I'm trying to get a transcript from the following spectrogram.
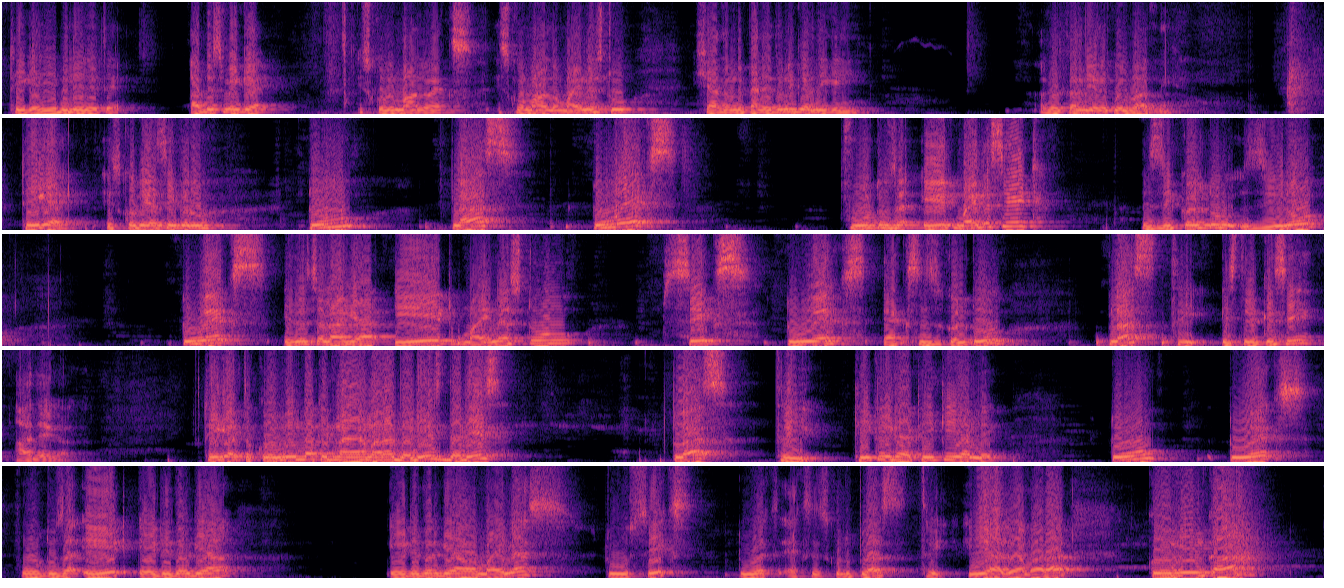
ठीक है ये भी ले लेते हैं। अब इसमें क्या है? इसको भी मान लो एक्स इसको मान लो माइनस टू शायद हमने पहले तो नहीं कर दी कहीं। अगर कर दिया तो कोई बात नहीं। ठीक है इसको भी ऐसे करो। Two plus two x four two eight minus eight is equal to zero two x, इधर चला गया eight minus two six, two x x is equal to plus three. इस तरीके से आ जाएगा। ठीक है तो क्रोमियम का कितना है हमारा? That is that is plus three. ठीक लिखा है, ठीक ही हमने। Two two x, four two eight eight इधर गया, एट इधर गया और minus two six two x x two plus three. ये आ गया हमारा क्रोमियम का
